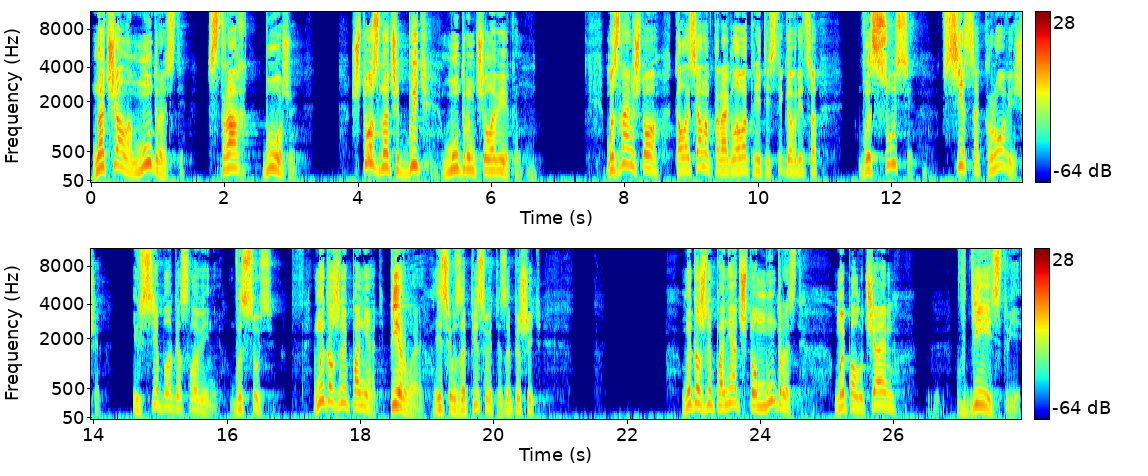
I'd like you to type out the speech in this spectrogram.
Начало мудрости – страх Божий. Что значит быть мудрым человеком? Мы знаем, что Колоссянам 2 глава 3 стих говорится, в Иисусе все сокровища и все благословения. В Иисусе. Мы должны понять, первое, если вы записываете, запишите. Мы должны понять, что мудрость мы получаем в действии.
